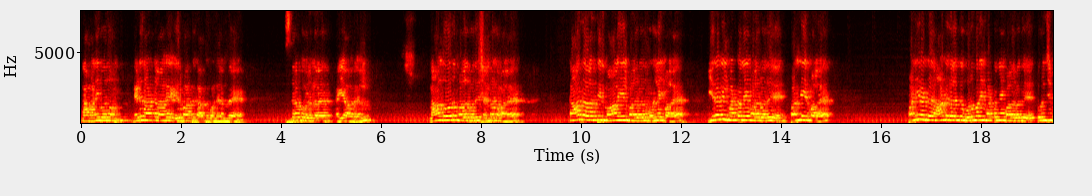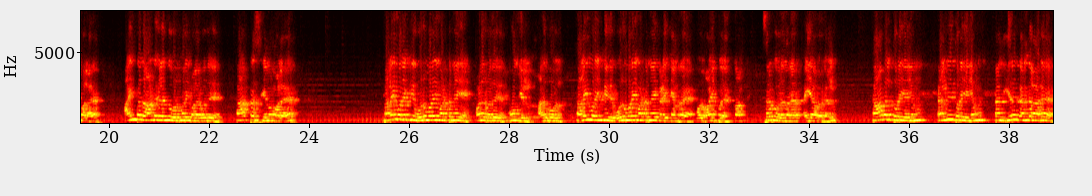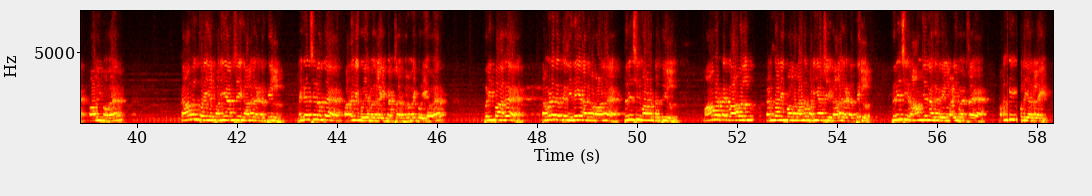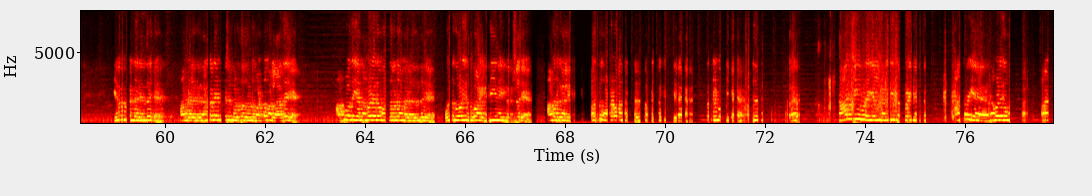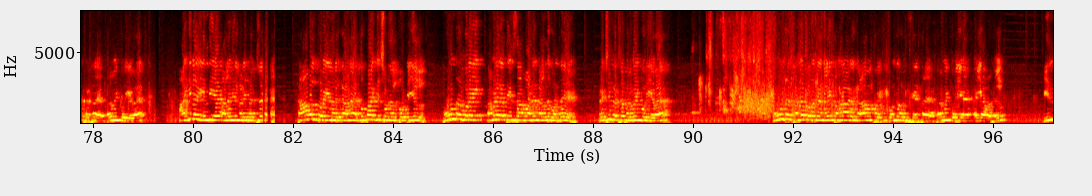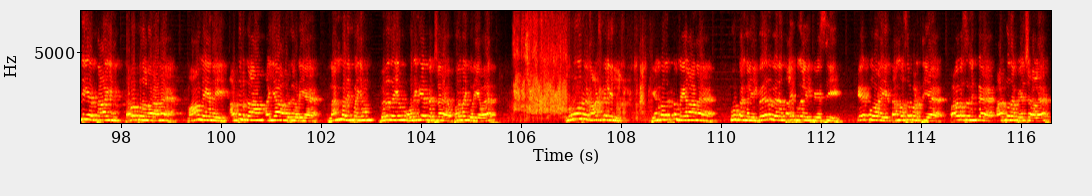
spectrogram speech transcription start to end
நாம் அனைவரும் நெடுநாட்களாக எதிர்பார்த்து காத்து கொண்டிருந்த சிறப்பு விருந்தினர் ஐயா அவர்கள் நாள்தோறும் மலர்வது செண்பக மலர் கார்காலத்தில் மாலையில் மலர்வது முல்லை மலர் இரவில் மட்டுமே மலர்வது பன்னீர் மலர் பன்னிரண்டு ஆண்டுகளுக்கு ஒருமுறை மட்டுமே மலர்வது குறிஞ்சி மலர் ஐம்பது ஆண்டுகளுக்கு ஒருமுறை மலர்வது காக்டஸ் எனும் மலர் தலைமுறைக்கு ஒரு முறை மட்டுமே மலர்வது மூங்கில். அதுபோல் தலைமுறைக்கு ஒரு முறை மட்டுமே கிடைக்கின்ற ஒரு வாய்ப்பு நம் சிறப்பு விருந்தினர் ஐயா அவர்கள். காவல்துறையையும் கல்வித்துறையையும் தன் இரு கண்களாக பாவிப்பவர். காவல்துறையில் பணியாற்றிய காலகட்டத்தில் மிகச்சிறந்த பதவி உயர்வுகளை பெற்ற பெருமைக்குரியவர். குறிப்பாக தமிழகத்தின் இதய நகரமான திருச்சி மாவட்டத்தில் மாவட்ட காவல் கண்காணிப்பாளராக பணியாற்றிய காலகட்டத்தில் திருச்சி ராம்ஜி நகரில் நடைபெற்ற வங்கி கொள்ளையர்களை இனம் கண்டறிந்து அவர்களுக்கு தண்டனை பெற்றுக் கொடுத்ததோடு மட்டுமல்லாது அப்போதைய தமிழக முதலிடமிருந்து ஒரு கோடி ரூபாய் நிதியினை பெற்று அவர்களை மருத்துவ அன்றைய தமிழக பெற்ற பெருமைக்குரியவர் அகில இந்திய அளவில் நடைபெற்ற காவல்துறையினருக்கான துப்பாக்கி சுடுதல் போட்டியில் மூன்று முறை தமிழகத்தின் சார்பாக கலந்து கொண்டு வெற்றி பெற்ற பெருமைக்குரியவர் மூன்று தங்க பதக்கங்களை தமிழ்நாடு காவல்துறைக்கு கொண்டு வந்து சேர்த்த பெருமைக்குரிய ஐயா அவர்கள் இந்திய தாயின் தவப்புதல்வரான மாமேதை அப்துல் கலாம் ஐயா அவர்களுடைய நன்மதிப்பையும் விருதையும் ஒருங்கே பெற்ற பெருமைக்குரியவர். நூறு நாட்களில் எண்பதற்கும் மேலான கூட்டங்களில் வேறு வேறு தலைப்புகளில் பேசி கேட்போரை தன்வசப்படுத்திய பரவசமிக்க அற்புத பேச்சாளர்.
